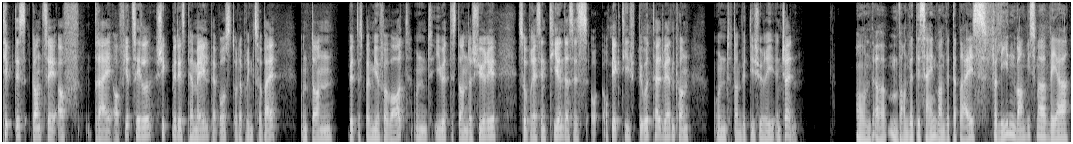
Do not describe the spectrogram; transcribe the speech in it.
tippt das Ganze auf drei A4-Zettel, schickt mir das per Mail, per Post oder bringt es vorbei und dann wird es bei mir verwahrt und ich würde es dann der Jury so präsentieren, dass es objektiv beurteilt werden kann und dann wird die Jury entscheiden. Und äh, wann wird das sein? Wann wird der Preis verliehen? Wann wissen wir, wer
